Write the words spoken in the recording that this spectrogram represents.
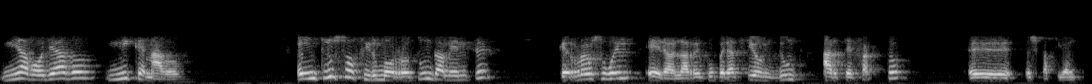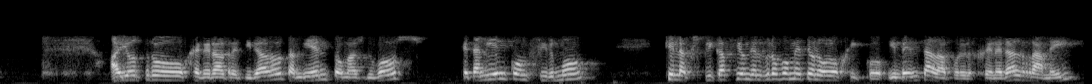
ni abollado, ni quemado. E incluso afirmó rotundamente que Roswell era la recuperación de un artefacto eh, espacial. Hay otro general retirado, también Thomas Dubos, que también confirmó que la explicación del globo meteorológico inventada por el general Ramey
